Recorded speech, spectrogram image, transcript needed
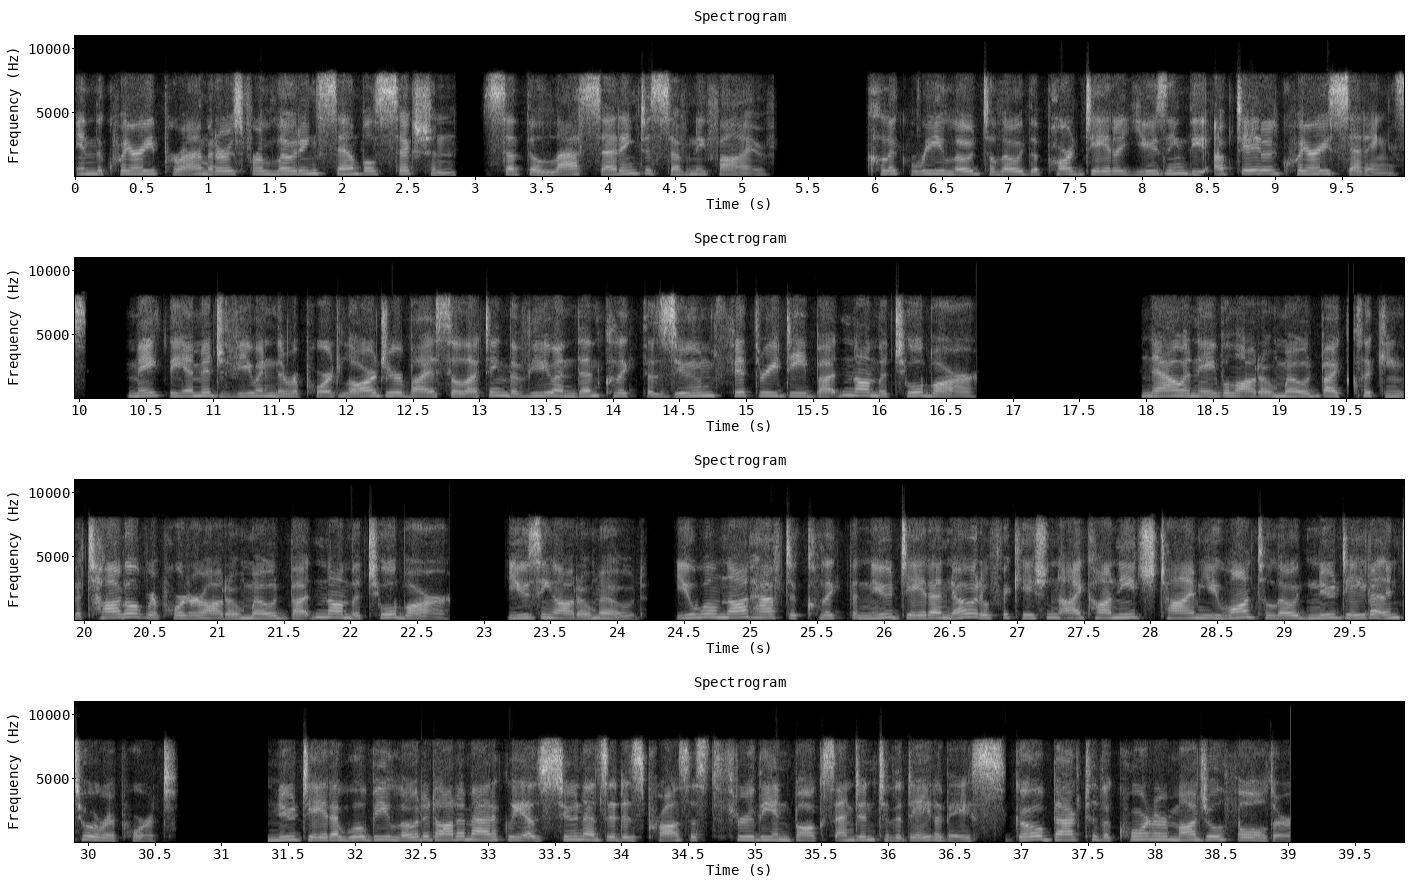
In the Query Parameters for Loading Samples section, set the last setting to 75. Click Reload to load the part data using the updated query settings. Make the image view in the report larger by selecting the view and then click the Zoom Fit 3D button on the toolbar. Now enable Auto Mode by clicking the Toggle Reporter Auto Mode button on the toolbar. Using Auto Mode, you will not have to click the New Data notification icon each time you want to load new data into a report. New data will be loaded automatically as soon as it is processed through the inbox and into the database. Go back to the corner module folder.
